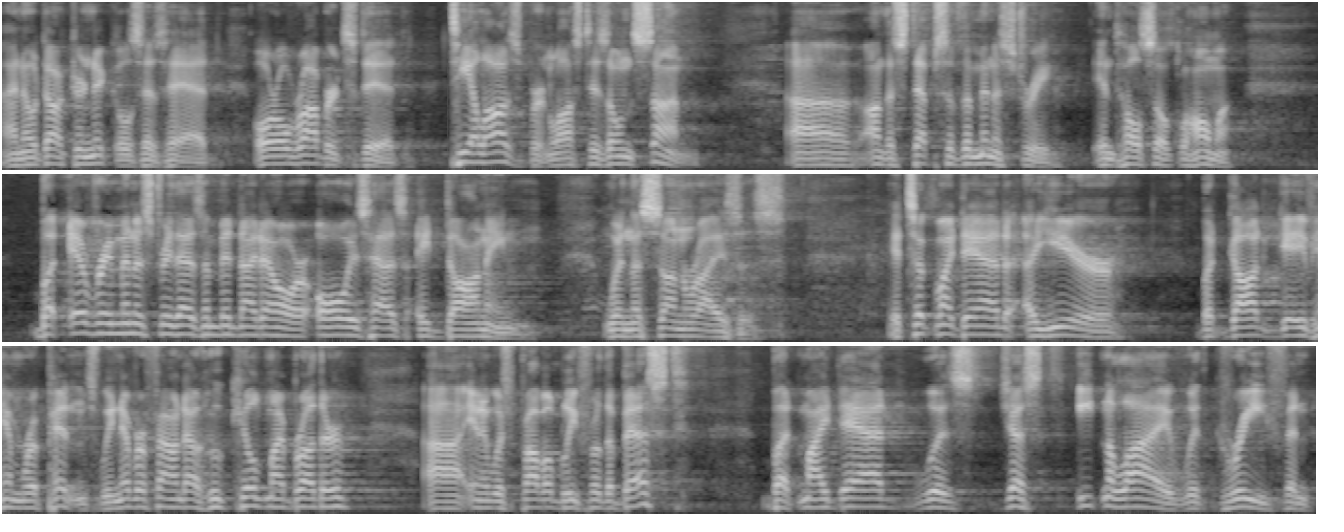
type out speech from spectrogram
I know Dr. Nichols has had, Oral Roberts did. T.L. Osborn lost his own son uh, on the steps of the ministry in Tulsa, Oklahoma. But every ministry that has a midnight hour always has a dawning when the sun rises. It took my dad a year, but God gave him repentance. We never found out who killed my brother, uh, and it was probably for the best. But my dad was just eaten alive with grief and,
